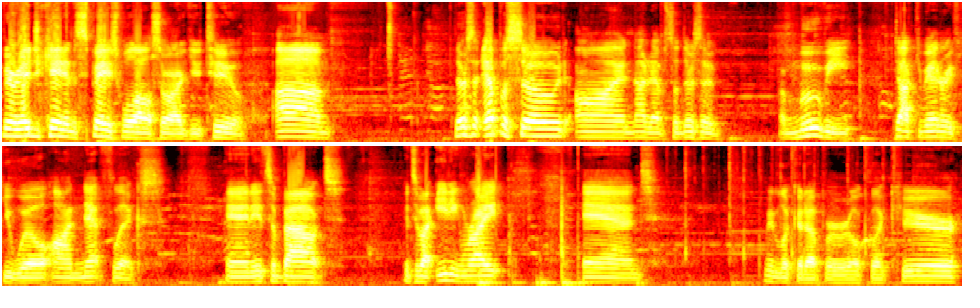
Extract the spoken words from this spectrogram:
very educated in the space will also argue too. Um, there's an episode on not an episode. There's a a movie documentary, if you will, on Netflix, and it's about it's about eating right. And let me look it up real quick here.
